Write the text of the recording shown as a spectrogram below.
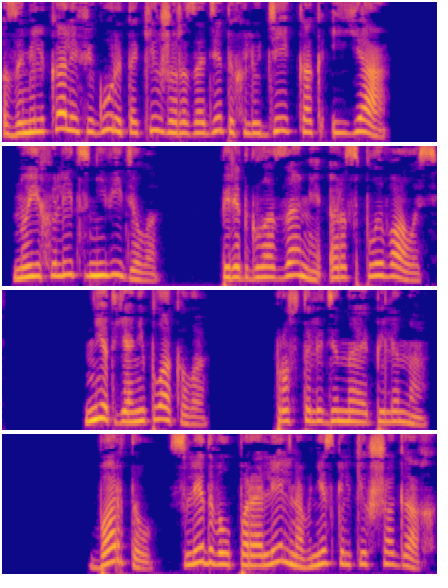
замелькали фигуры таких же разодетых людей, как и я, но их лиц не видела. Перед глазами расплывалась. Нет, я не плакала, просто ледяная пелена. Бартл следовал параллельно в нескольких шагах.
